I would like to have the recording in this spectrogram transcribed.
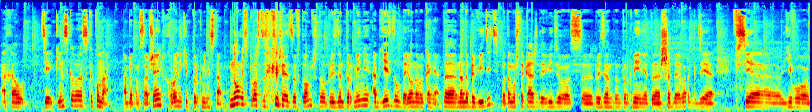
Ахалтекинского скакуна. Об этом сообщают хроники Туркменистана. Новость просто заключается в том, что президент Туркмении объездил дареного коня. Это надо бы видеть, потому что каждое видео с президентом Туркмении это шедевр, где все его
